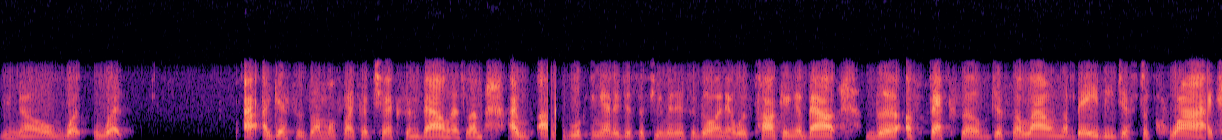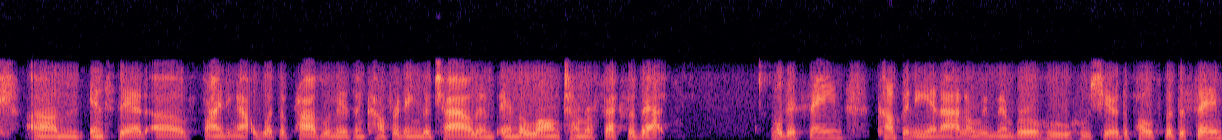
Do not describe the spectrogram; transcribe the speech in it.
you know, what what I guess it's almost like a checks and balance. Um, I, I was looking at it just a few minutes ago, and it was talking about the effects of just allowing a baby just to cry um, instead of finding out what the problem is and comforting the child and, and the long term effects of that well, the same company, and I don't remember who who shared the post, but the same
